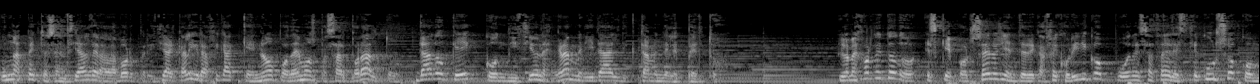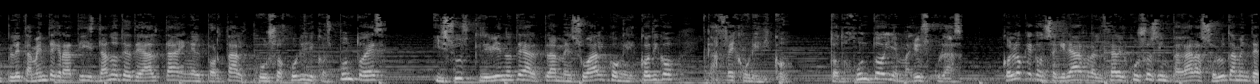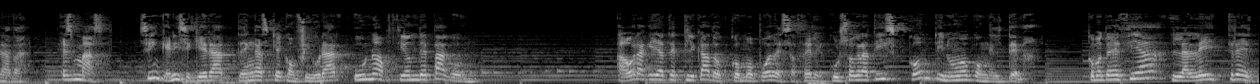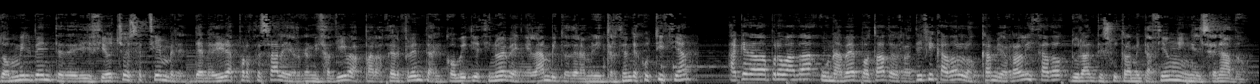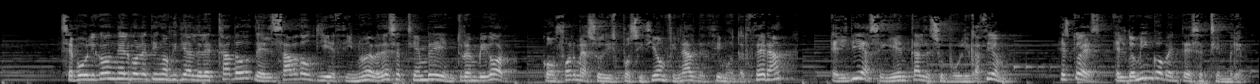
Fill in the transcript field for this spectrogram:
Un aspecto esencial de la labor pericial caligráfica que no podemos pasar por alto, dado que condiciona en gran medida el dictamen del experto. Lo mejor de todo es que por ser oyente de Café Jurídico puedes hacer este curso completamente gratis dándote de alta en el portal cursojurídicos.es y suscribiéndote al plan mensual con el código Café Jurídico todo junto y en mayúsculas, con lo que conseguirás realizar el curso sin pagar absolutamente nada. Es más, sin que ni siquiera tengas que configurar una opción de pago. Ahora que ya te he explicado cómo puedes hacer el curso gratis, continúo con el tema. Como te decía, la Ley 3-2020 de 18 de septiembre de medidas procesales y organizativas para hacer frente al COVID-19 en el ámbito de la Administración de Justicia ha quedado aprobada una vez votados y ratificados los cambios realizados durante su tramitación en el Senado. Se publicó en el Boletín Oficial del Estado del sábado 19 de septiembre y entró en vigor, conforme a su disposición final decimotercera, el día siguiente al de su publicación, esto es, el domingo 20 de septiembre.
